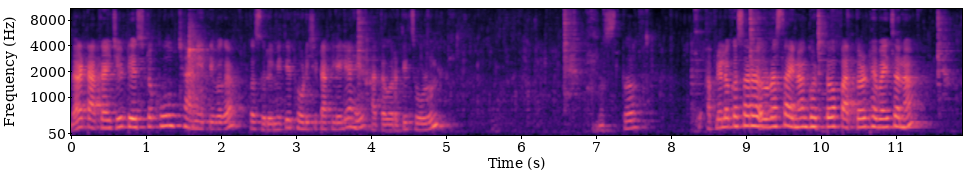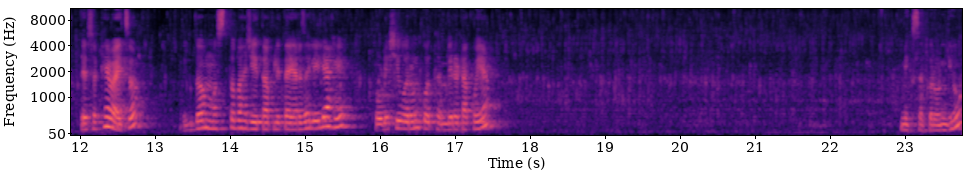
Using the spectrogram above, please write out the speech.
डाळ टाकायची टेस्ट खूप छान येते बघा. कसुरी मेथी थोडीशी टाकलेली आहे हातावरती चोळून. मस्त. आपल्याला कसा र- रस्सा आहे ना घट्ट पातळ ठेवायचा ना तसं ठेवायचं. एकदम मस्त भाजी इथं आपली तयार झालेली आहे. थोडीशी वरून कोथिंबीर टाकूया. मिक्स करून घेऊ.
